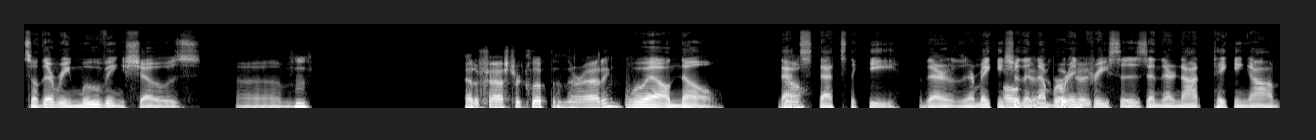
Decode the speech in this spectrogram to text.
So they're removing shows. Um, Hmm. At a faster clip than they're adding. Well, no, that's that's the key. They're they're making sure the number okay. increases, and they're not taking um,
